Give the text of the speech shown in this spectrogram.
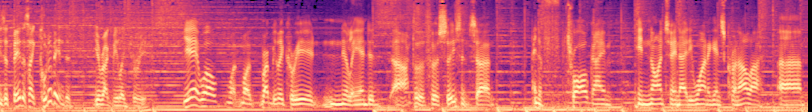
is it fair to say could have ended your rugby league career? Yeah, well, my, my rugby league career nearly ended after the first season. So, in a trial game in 1981 against Cronulla. Um,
